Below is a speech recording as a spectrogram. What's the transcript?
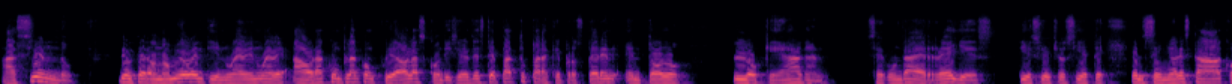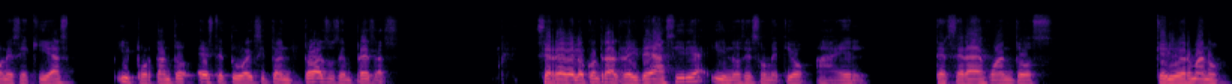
haciendo. Deuteronomio 29, 9. Ahora cumplan con cuidado las condiciones de este pacto para que prosperen en todo lo que hagan. Segunda de Reyes 18, 7. El Señor estaba con Ezequías y por tanto este tuvo éxito en todas sus empresas. Se rebeló contra el rey de Asiria y no se sometió a él. Tercera de Juan 2. Querido hermano,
